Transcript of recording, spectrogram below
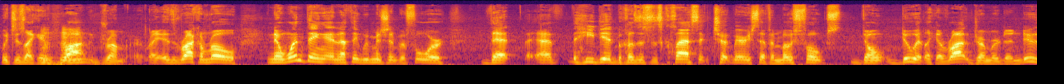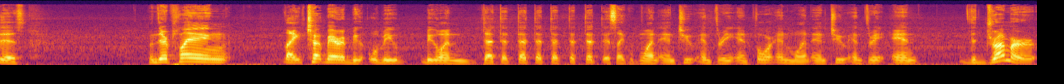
which is like a rock drummer, right? It's rock and roll. Now, one thing, and I think we mentioned it before, that uh, he did because this is classic Chuck Berry stuff, and most folks don't do it. Like a rock drummer doesn't do this. When they're playing, like Chuck Berry be, will be be going da da da da da da da. It's like one and two and three and four and one and two and three, and the drummer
